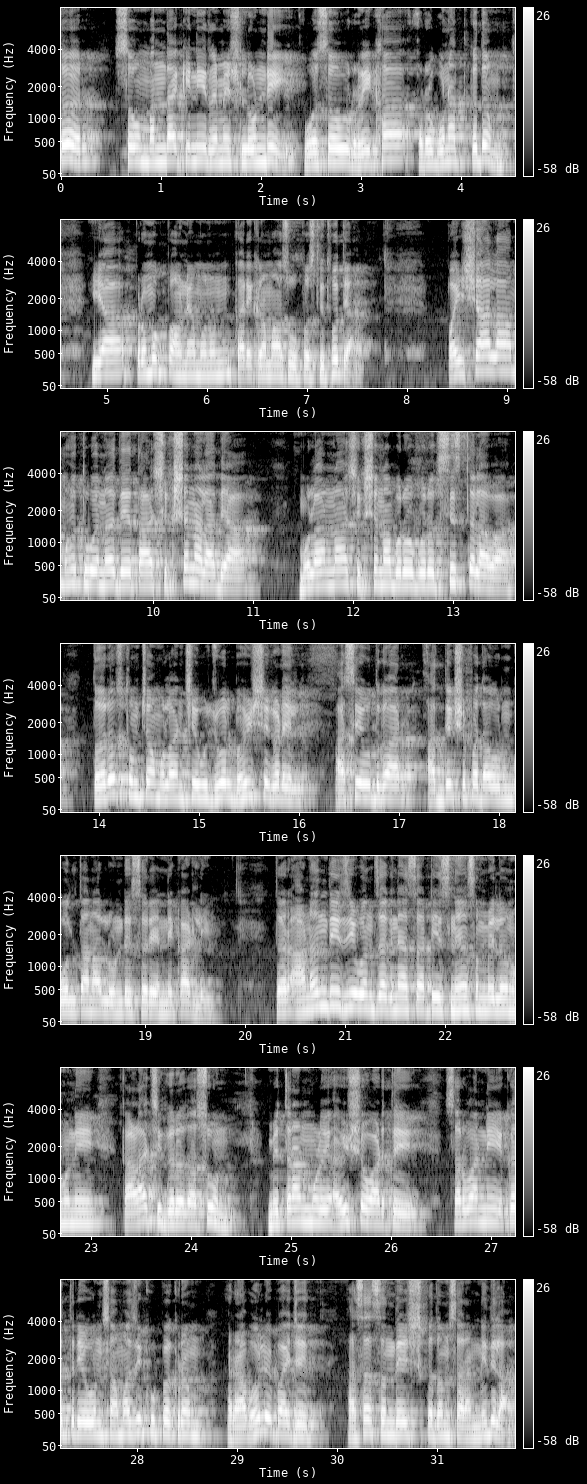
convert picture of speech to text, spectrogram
तर सौ मंदाकिनी रमेश लोंढे व सौ रेखा रघुनाथ कदम या प्रमुख पाहुण्या म्हणून कार्यक्रमास उपस्थित होत्या. पैशाला महत्त्व न देता शिक्षणाला द्या. मुलांना शिक्षणाबरोबरच शिस्त लावा. तरच तुमच्या मुलांचे उज्ज्वल भविष्य घडेल असे उद्गार अध्यक्षपदावरून बोलताना लोंढे सर यांनी काढले. तर आनंदी जीवन जगण्यासाठी स्नेहसंमेलन होणे काळाची गरज असून मित्रांमुळे आयुष्य वाढते. सर्वांनी एकत्र येऊन सामाजिक उपक्रम राबवले पाहिजेत असा संदेश कदम सरांनी दिला.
